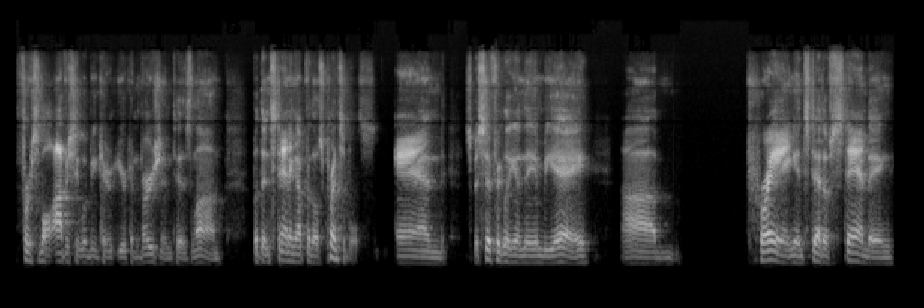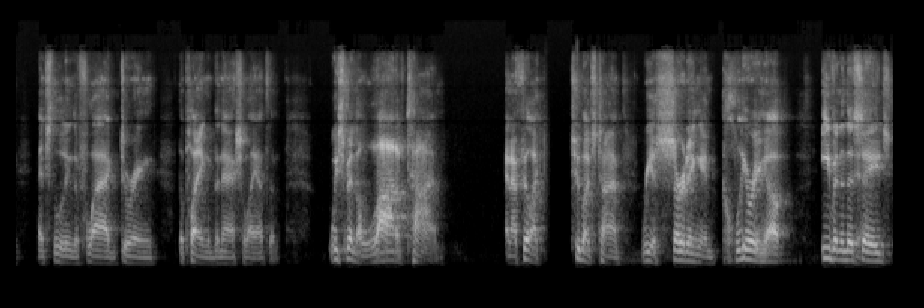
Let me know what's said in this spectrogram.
first of all obviously would be your conversion to islam but then standing up for those principles and specifically in the nba um, praying instead of standing and saluting the flag during the playing of the national anthem we spend a lot of time and i feel like too much time reasserting and clearing up even in this yeah. age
